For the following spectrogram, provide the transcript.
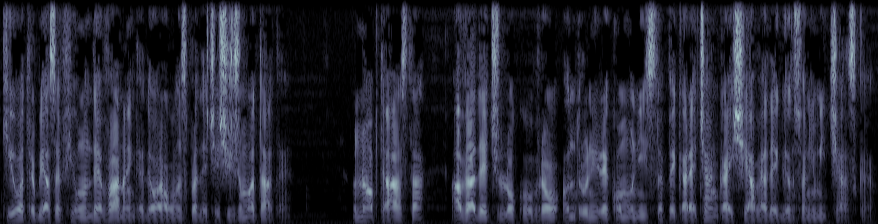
Chio trebuia să fie undeva înainte de ora 11 și jumătate. În noaptea asta avea deci loc vreo întrunire comunistă pe care Ceancai și avea de gând să o nimicească.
